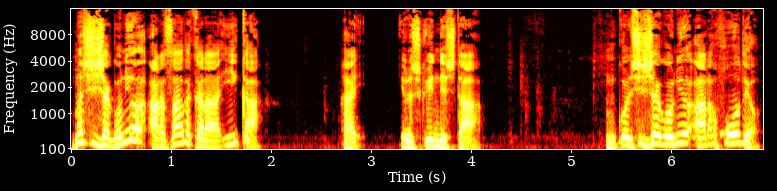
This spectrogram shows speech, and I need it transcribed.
まあ、死者後にはあらさだからいいか。はい。よろしくいいんでした。これ死者後にはあらフォーだよ。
